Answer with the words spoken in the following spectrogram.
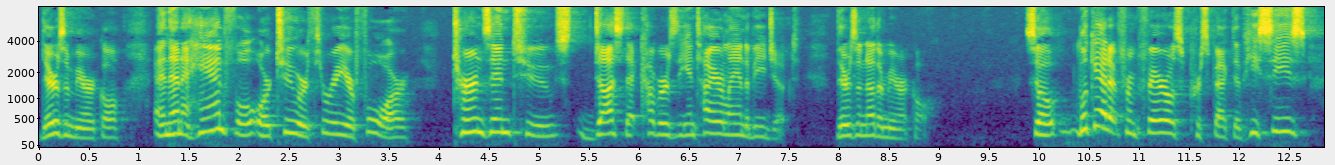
There's a miracle. And then a handful, or two, or three, or four, turns into dust that covers the entire land of Egypt. There's another miracle. So look at it from Pharaoh's perspective. He sees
